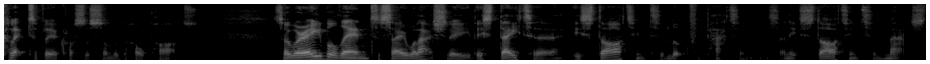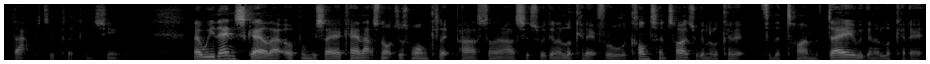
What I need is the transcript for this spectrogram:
collectively across the sum of the whole parts. So we're able then to say, well, actually, this data is starting to look for patterns and it's starting to match that particular consumer. Now we then scale that up and we say, okay, that's not just one click path analysis. We're going to look at it for all the content types. We're going to look at it for the time of day. We're going to look at it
